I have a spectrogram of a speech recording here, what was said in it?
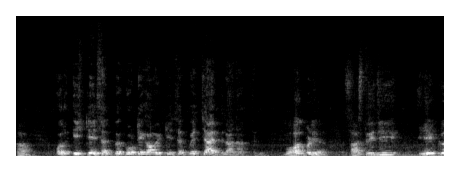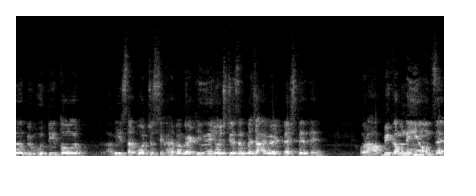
हाँ। और स्टेशन पे गोटे गाँव स्टेशन पे चाय पिलाना। बहुत बढ़िया। शास्त्री जी एक विभूति तो अभी सर्वोच्च शिखर पर बैठी हुई है जो स्टेशन पे चाय बेचते थे और आप भी कम नहीं है उनसे।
